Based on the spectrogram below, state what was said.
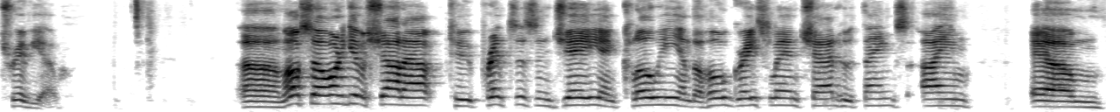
trivia. Um, also, I want to give a shout out to Princess and Jay and Chloe and the whole Graceland chat who thinks I'm, um,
